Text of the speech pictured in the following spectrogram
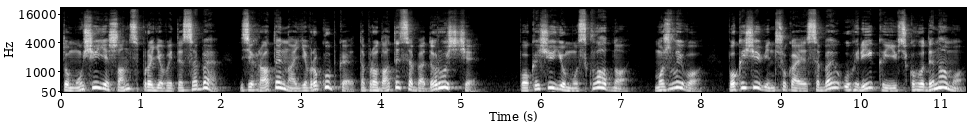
тому що є шанс проявити себе, зіграти на Єврокубки та продати себе дорожче. Поки що йому складно, можливо, поки що він шукає себе у грі київського Динамо.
